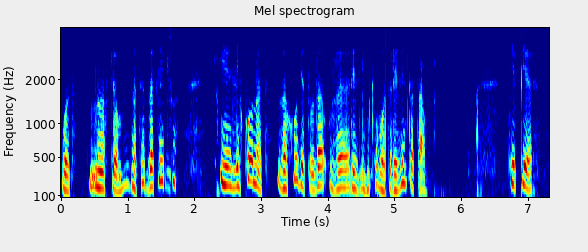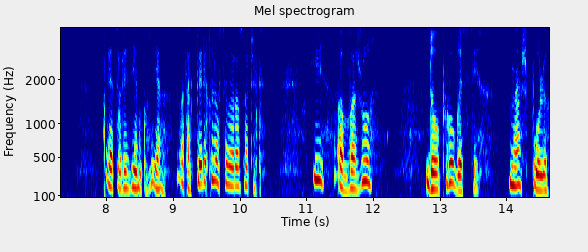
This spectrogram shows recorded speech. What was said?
Вот, ногтем зацеп за клипсу. И легко у нас заходит туда уже резинка. Вот резинка там. Теперь эту резинку я вот так перехлестываю разочек и обвожу до упругости на шпулю.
